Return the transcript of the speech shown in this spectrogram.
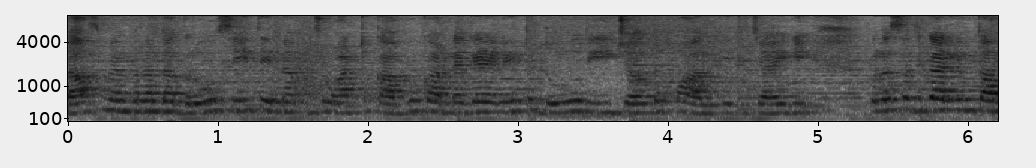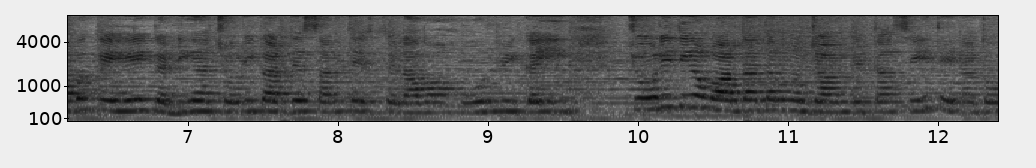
10 ਮੈਂਬਰਾਂ ਦਾ ਗਰੋਹ ਸੀ ਤੇ ਇਹਨਾਂ ਵਿੱਚੋਂ 8 ਕਾਬੂ ਕਰ ਲਏ ਗਏ ਨੇ ਤੇ ਦੋ ਦੀ ਜਲਦ ਭਾਲ ਕੀਤੀ ਜਾਏਗੀ। ਪੁਲਿਸ ਅਧਿਕਾਰੀਆਂ ਮੁਤਾਬਕ ਇਹ ਗੱਡੀਆਂ ਚੋਰੀ ਕਰਦੇ ਸਨ ਤੇ ਇਸ ਤੋਂ ਇਲਾਵਾ ਹੋਰ ਵੀ ਕਈ ਚੋਰੀ ਦੀਆਂ ਵਾਰਦਾਤਾਂ ਨੂੰ ਅੰਜਾਮ ਦਿੱਤਾ ਸੀ ਤੇ ਇਹਨਾਂ ਤੋਂ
